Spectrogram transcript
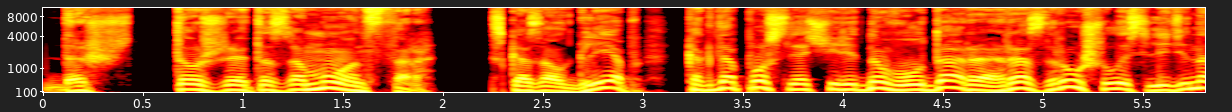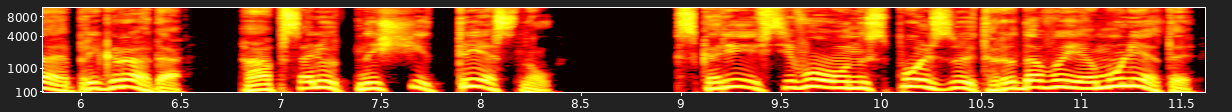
«Да что же это за монстр?» — сказал Глеб, когда после очередного удара разрушилась ледяная преграда, а абсолютный щит треснул. Скорее всего, он использует родовые амулеты.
